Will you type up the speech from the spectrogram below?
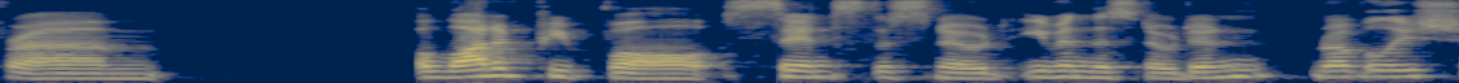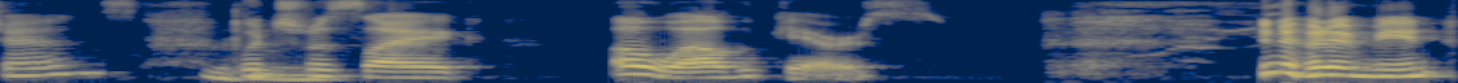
from a lot of people since the Snowden, even the Snowden revelations, which Mhm. was like, oh well, who cares? you know what I mean?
